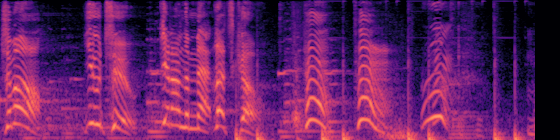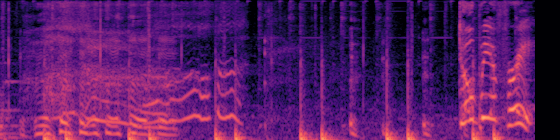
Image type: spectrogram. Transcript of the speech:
Jamal, you two, get on the mat. Let's go. Don't be afraid.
